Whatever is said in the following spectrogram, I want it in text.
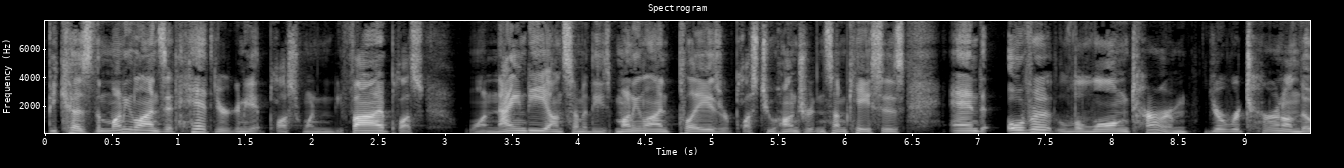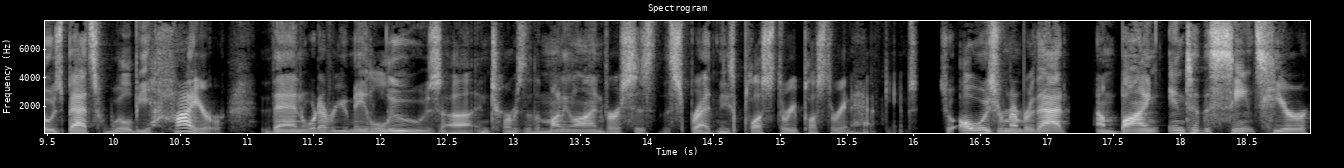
Because the money lines that hit, you're going to get plus 185, plus 190 on some of these money line plays or plus 200 in some cases. And over the long term, your return on those bets will be higher than whatever you may lose uh, in terms of the money line versus the spread in these plus three, plus three and a half games. So always remember that. I'm buying into the Saints here.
